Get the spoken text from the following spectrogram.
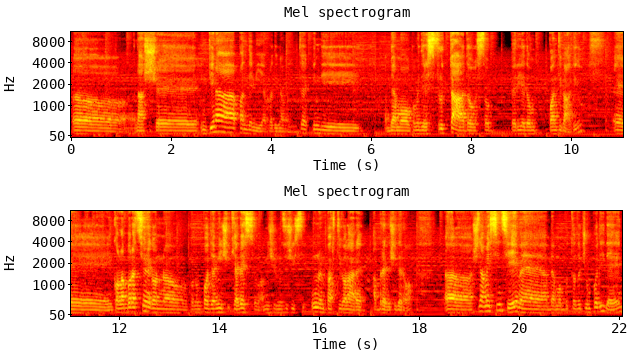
uh, nasce in piena pandemia praticamente, quindi abbiamo come dire, sfruttato questo periodo un po' antipatico in collaborazione con, con, un po' di amici che adesso, amici musicisti, uno in particolare a breve citerò, uh, ci siamo messi insieme, abbiamo buttato giù un po' di idee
